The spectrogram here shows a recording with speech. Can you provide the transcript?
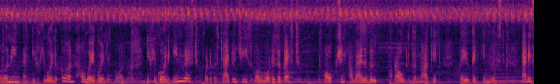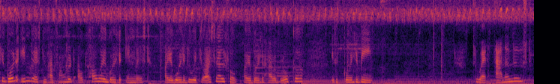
earning and if you're going to earn how are you going to earn if you're going to invest what are the strategies or what is the best option available out in the market where you can invest and if you're going to invest you have found it out how are you going to invest are you going to do it yourself or are you going to have a broker is it going to be through an analyst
